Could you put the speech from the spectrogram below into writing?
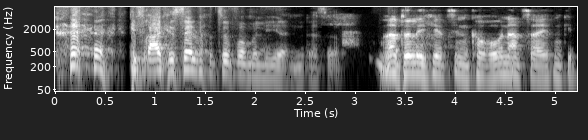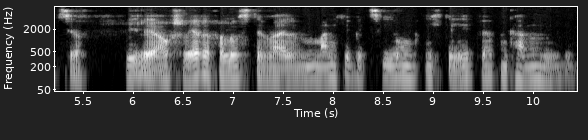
die Frage selber zu formulieren. Also. Natürlich, jetzt in Corona-Zeiten gibt es ja viele auch schwere Verluste, weil manche Beziehung nicht gelebt werden kann.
